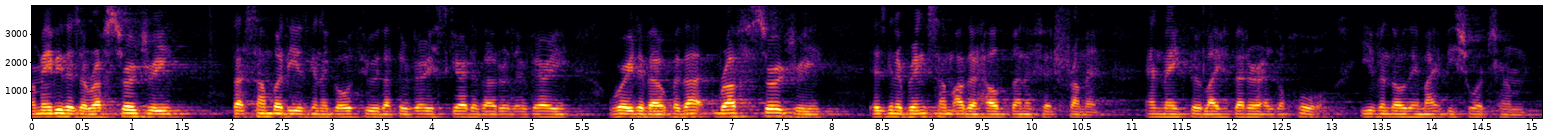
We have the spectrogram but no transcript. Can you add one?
or maybe there's a rough surgery that somebody is going to go through that they're very scared about or they're very worried about, but that rough surgery is going to bring some other health benefit from it and make their life better as a whole, even though they might be short term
